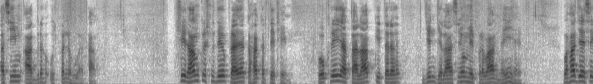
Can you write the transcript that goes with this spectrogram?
असीम आग्रह उत्पन्न हुआ था। श्री रामकृष्ण देव प्रायः कहा करते थे, पोखरे या तालाब की तरह जिन जलाशयों में प्रवाह नहीं है, वहाँ जैसे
